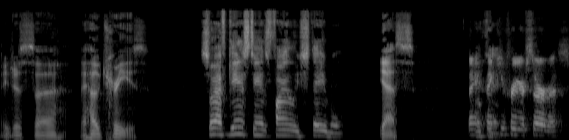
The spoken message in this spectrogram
They just uh, they hug trees. So Afghanistan's finally stable. Yes. Thank, thank you for your service.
